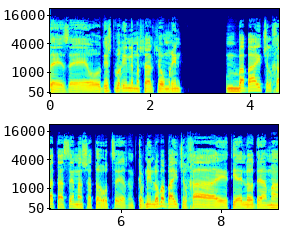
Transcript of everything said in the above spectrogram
זה, זה, עוד יש דברים למשל שאומרים, בבית שלך תעשה מה שאתה רוצה, אז הם מתכוונים לא בבית שלך אה, תהיה לא יודע מה,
